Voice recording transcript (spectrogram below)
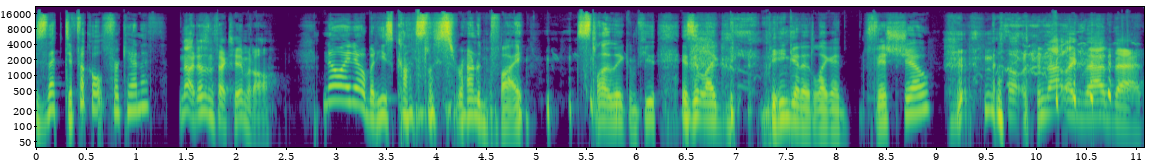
Is that difficult for Kenneth? No, it doesn't affect him at all. No, I know, but he's constantly surrounded by slightly confused. Is it like being at a, like a fish show? no, not like that bad.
